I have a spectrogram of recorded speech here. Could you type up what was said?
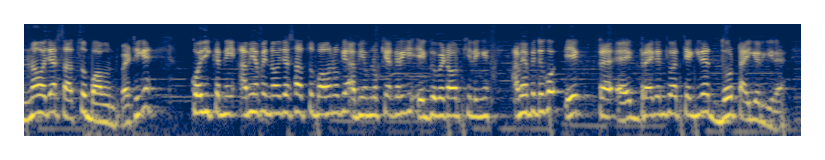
नौ हज़ार सात सौ बावन रुपये ठीक है? कोई दिक्कत नहीं। अब यहाँ पे नौ हज़ार सात सौ बावन हो गया। अभी हम लोग क्या करेंगे? एक दो बेटा और खेलेंगे। अब यहाँ पे देखो, एक एक ड्रैगन के बाद क्या गिरा है? दो टाइगर गिरा है।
